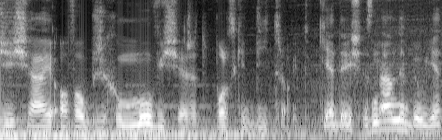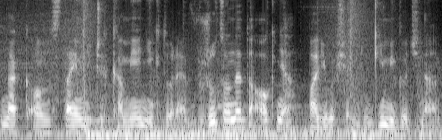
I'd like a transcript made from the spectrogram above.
Dzisiaj o Wałbrzychu mówi się, że to polskie Detroit. Kiedyś znany był jednak on z tajemniczych kamieni, które wrzucone do ognia paliły się długimi godzinami.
